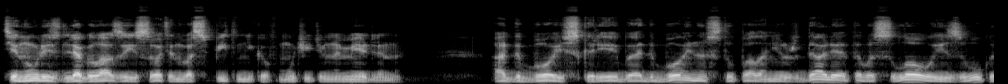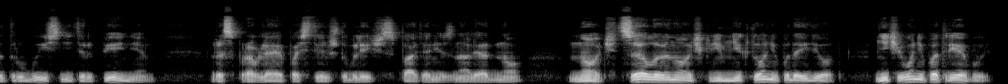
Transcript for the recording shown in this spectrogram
тянулись для глаза и сотен воспитанников мучительно медленно. Отбой, скорее бы отбой наступал, они ждали этого слова и звука трубы с нетерпением. Расправляя постель, чтобы лечь спать, они знали одно — Ночь, целую ночь к ним никто не подойдет, ничего не потребует,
